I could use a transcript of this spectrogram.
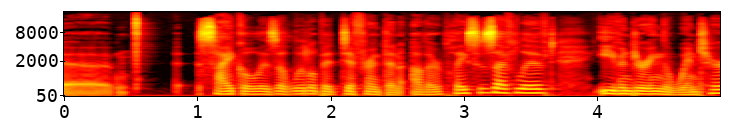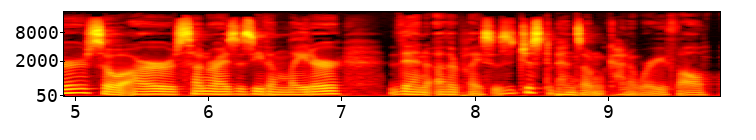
uh, cycle is a little bit different than other places I've lived, even during the winter. So our sunrise is even later than other places. It just depends on kind of where you fall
